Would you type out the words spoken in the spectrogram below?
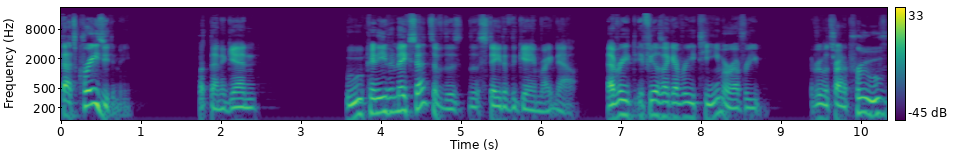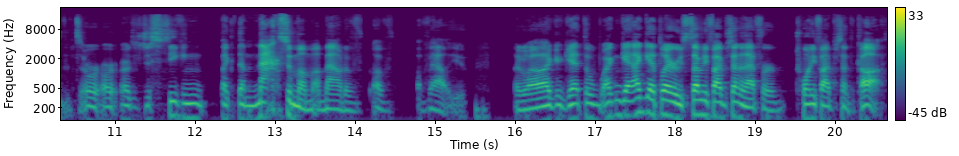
That's crazy to me. But then again, who can even make sense of the, the state of the game right now? Every It feels like every team or every everyone's trying to prove or, or, or just seeking like the maximum amount of, of, of value. Like, well, I could get the I can get I can get a player who's seventy five percent of that for twenty five percent the cost.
